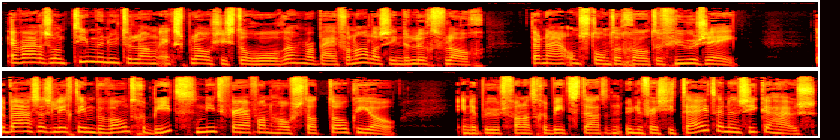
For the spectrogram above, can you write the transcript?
Er waren zo'n 10 minuten lang explosies te horen, waarbij van alles in de lucht vloog. Daarna ontstond een grote vuurzee. De basis ligt in bewoond gebied, niet ver van hoofdstad Tokio. In de buurt van het gebied staat een universiteit en een ziekenhuis.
